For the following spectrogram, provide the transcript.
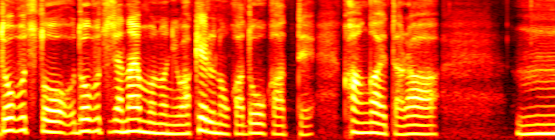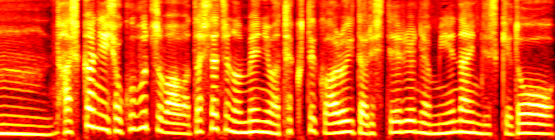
動物と動物じゃないものに分けるのかどうかって考えたら、うーん、確かに植物は私たちの目にはテクテク歩いたりしているようには見えないんですけど、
